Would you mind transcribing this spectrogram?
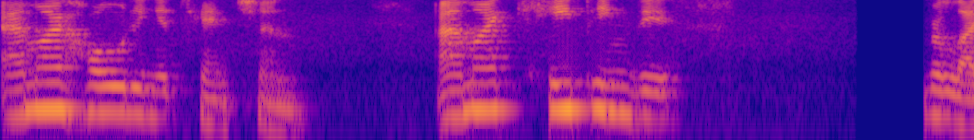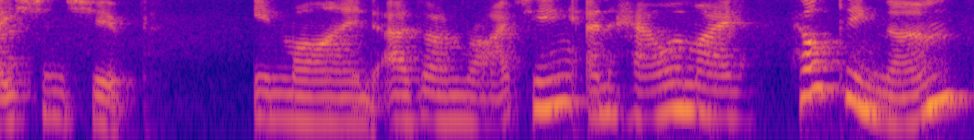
am I holding attention? Am I keeping this relationship in mind as I'm writing and how am I helping them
